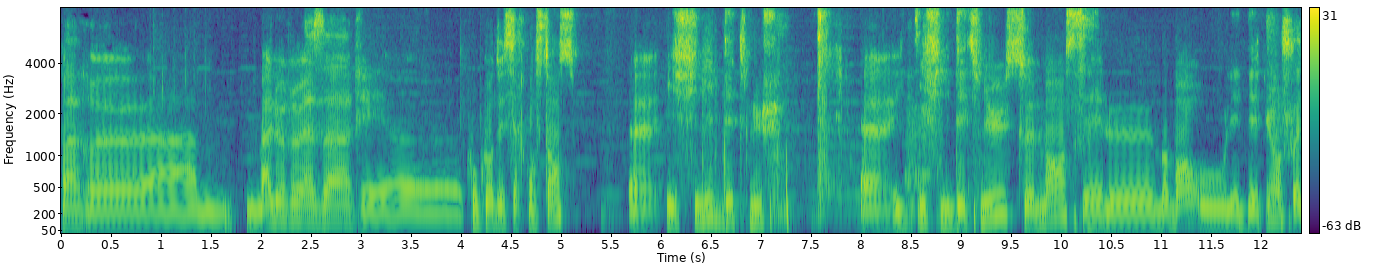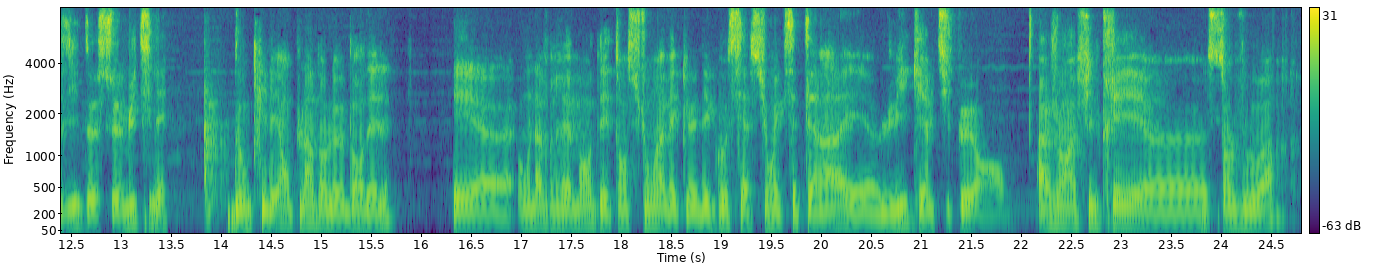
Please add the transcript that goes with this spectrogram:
par un malheureux hasard et concours de circonstances, il finit détenu. Il finit détenu, seulement c'est le moment où les détenus ont choisi de se mutiner. Donc il est en plein dans le bordel. Et euh, on a vraiment des tensions avec euh, négociations, etc. Et euh, lui qui est un petit peu en agent infiltré euh, sans le vouloir.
